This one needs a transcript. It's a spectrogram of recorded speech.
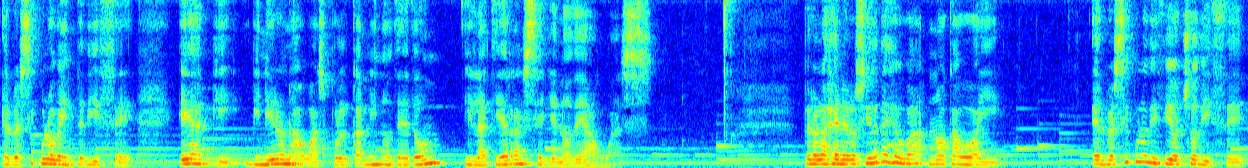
El versículo 20 dice, He aquí, vinieron aguas por el camino de Edom y la tierra se llenó de aguas. Pero la generosidad de Jehová no acabó allí. El versículo 18 dice,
